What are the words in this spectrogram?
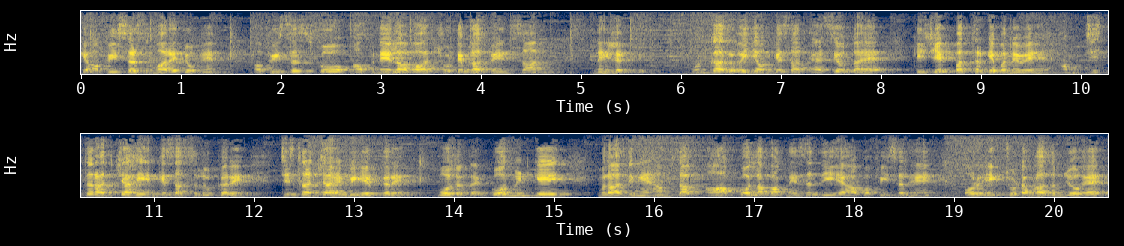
کہ آفیسرز ہمارے جو ہیں آفیسرز کو اپنے علاوہ چھوٹے ملازمین انسان نہیں لگتے۔ ان کا رویہ ان کے ساتھ ایسے ہوتا ہے کہ یہ پتھر کے بنے ہوئے ہیں۔ ہم جس طرح چاہے ان کے ساتھ سلوک کریں، جس طرح چاہے بیہیو کریں، وہ ہو سکتا ہے۔ گورنمنٹ کے ملازم ہیں ہم سب۔ آپ کو اللہ پاک نے عزت دی ہے، آپ آفیسر ہیں۔ اور ایک چھوٹا ملازم جو ہے،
